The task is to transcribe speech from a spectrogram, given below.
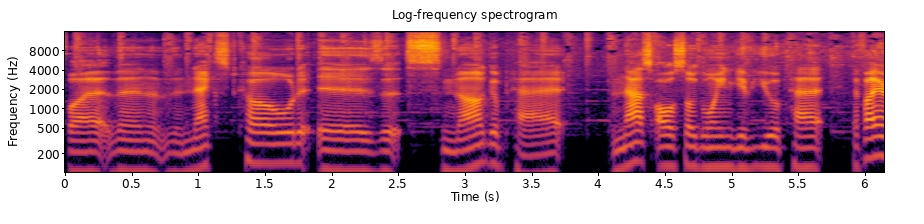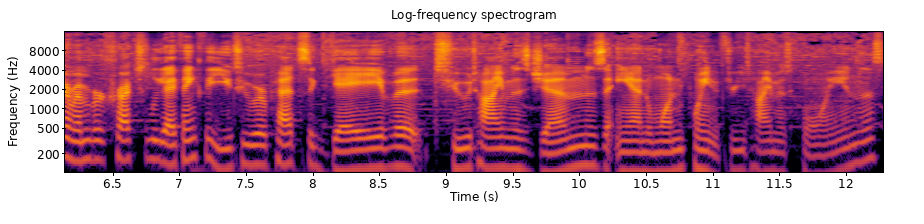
But then the next code is Snug Pet, and that's also going to give you a pet. If I remember correctly, I think the YouTuber pets gave 2 times gems and 1.3 times coins.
